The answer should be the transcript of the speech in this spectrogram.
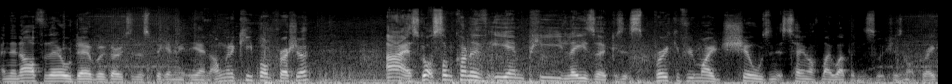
and then after they're all dead, we'll go to this big enemy at the end. I'm going to keep on pressure. Ah, it's got some kind of EMP laser, because it's breaking through my shields and it's turning off my weapons, which is not great.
